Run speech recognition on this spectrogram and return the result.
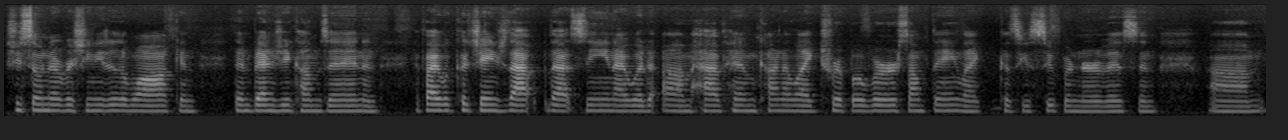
she's so nervous she needed to walk and then Benji comes in and if I would, could change that that scene I would um, have him kind of like trip over or something like because he's super nervous and um,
